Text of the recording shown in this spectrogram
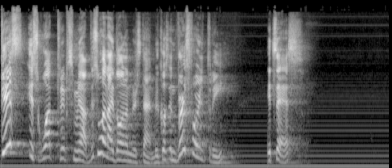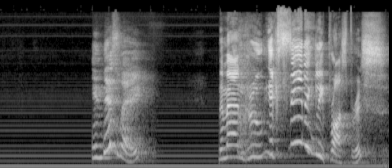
This is what trips me up. This one I don't understand because in verse 43, it says, In this way, the man grew exceedingly prosperous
